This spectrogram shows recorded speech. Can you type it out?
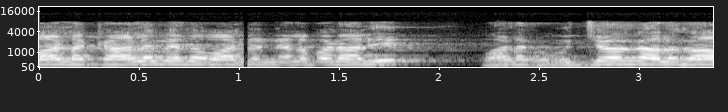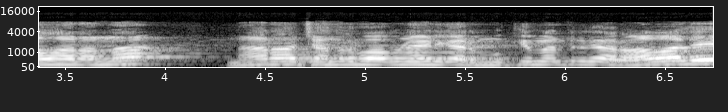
వాళ్ళ కాళ్ళ మీద వాళ్ళు నిలబడాలి వాళ్ళకు ఉద్యోగాలు రావాలన్నా నారా చంద్రబాబు నాయుడు గారు ముఖ్యమంత్రిగా రావాలి.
